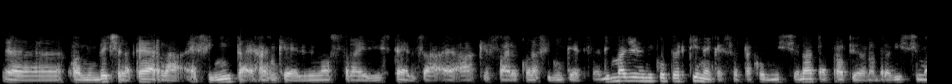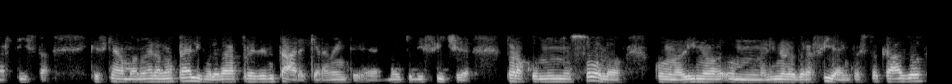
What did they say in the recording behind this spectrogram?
eh, quando invece la Terra è finita e anche la nostra esistenza ha a che fare con la finitezza. L'immagine di copertina che è stata commissionata proprio da una bravissima artista che si chiama Manuela Mapelli voleva rappresentare, chiaramente è molto difficile, però con un solo, con una, lineo, una lineografia in questo caso,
